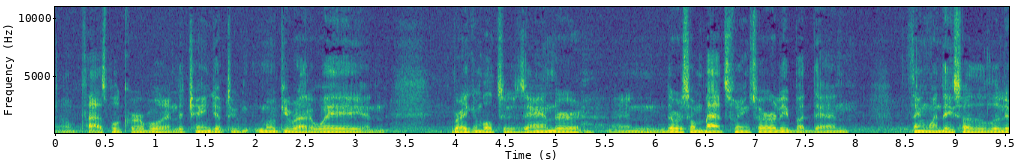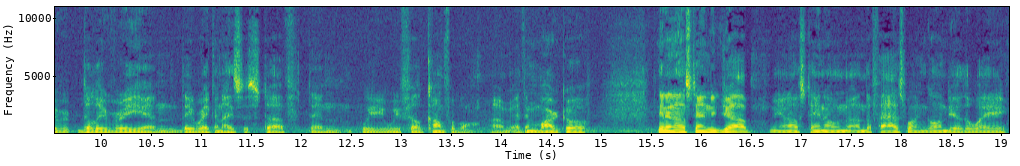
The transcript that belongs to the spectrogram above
you know, fastball, curveball, and the changeup to Mookie right away, and breaking ball to Xander. And there were some bad swings early, but then I think when they saw the deliver- delivery and they recognized the stuff, then we, we felt comfortable. Um, I think Marco did an outstanding job, you know, staying on, on the fastball and going the other way.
